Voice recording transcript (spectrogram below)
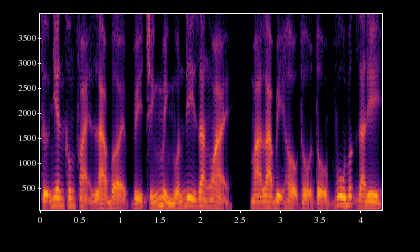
tự nhiên không phải là bởi vì chính mình muốn đi ra ngoài, mà là bị hậu thổ tổ vu bước ra đi.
